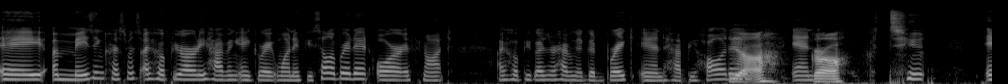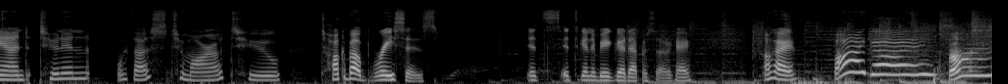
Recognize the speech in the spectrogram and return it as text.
a amazing Christmas. I hope you're already having a great one if you celebrate it, or if not, I hope you guys are having a good break and happy holidays. Yeah, and girl. tu- and tune in with us tomorrow to talk about braces. It's it's gonna be a good episode. Okay. Okay. Bye, guys. Bye.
